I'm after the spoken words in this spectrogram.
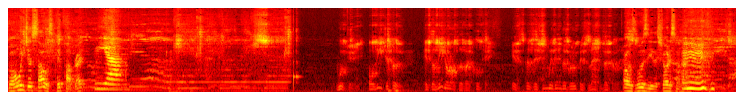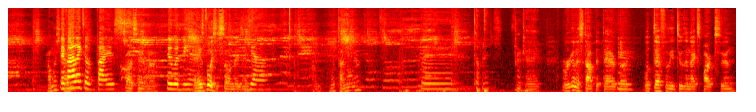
So what we just saw was hip hop, right? Yeah. Within the group is lead vocalist. Oh, it's Woozi, the shortest one, huh? How much If time? I like a bias, Oh, it's him, huh? it would be Yeah, him. his voice is so amazing. Yeah. Um, what time are we on? Uh, 12 minutes. Okay. We're gonna stop it there, but Mm. we'll definitely do the next part soon.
